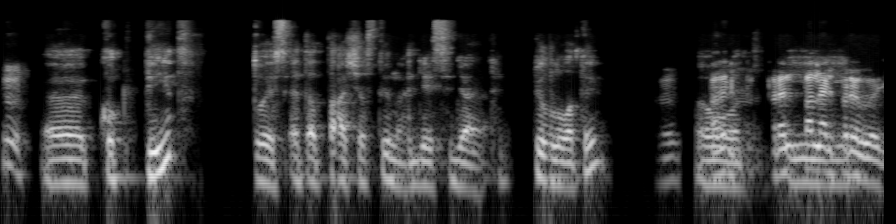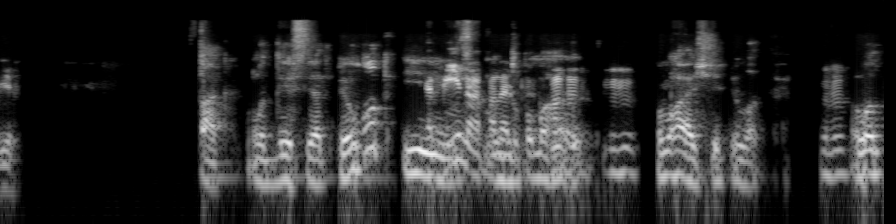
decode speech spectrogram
Хм. Е, Кокпіт, тобто це та частина, де сидять пілоти. Панель, От, панель, і- панель приладів. Так, от де сидять пілот і допомагає, допомагаючий пілот. От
